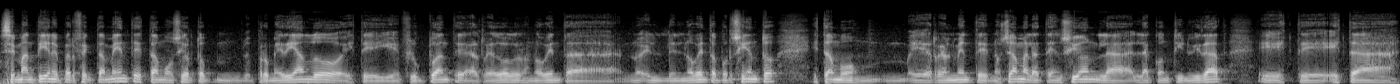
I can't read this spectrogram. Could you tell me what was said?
Se mantiene perfectamente, estamos cierto promediando este, y fluctuante alrededor de los 90, del 90%. Estamos eh, realmente, nos llama la atención la, continuidad, este, esta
